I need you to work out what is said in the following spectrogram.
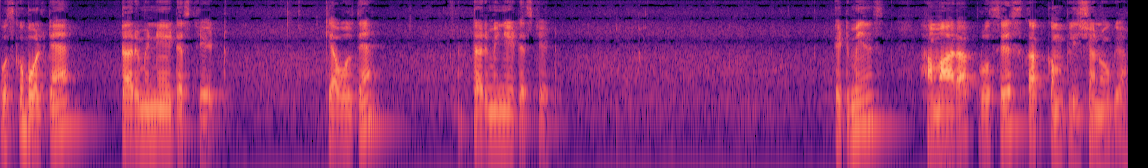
उसको बोलते हैं टर्मिनेट स्टेट क्या बोलते हैं? टर्मिनेट स्टेट इट मीन्स हमारा प्रोसेस का कंप्लीशन हो गया।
